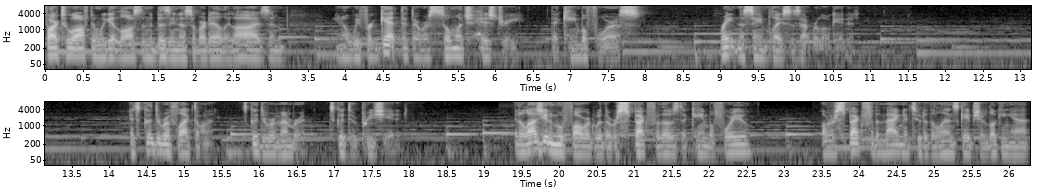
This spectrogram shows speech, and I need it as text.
Far too often we get lost in the busyness of our daily lives and know, we forget that there was so much history that came before us, right in the same places that we're located. It's good to reflect on it. It's good to remember it. It's good to appreciate it. It allows you to move forward with a respect for those that came before you, a respect for the magnitude of the landscapes you're looking at,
